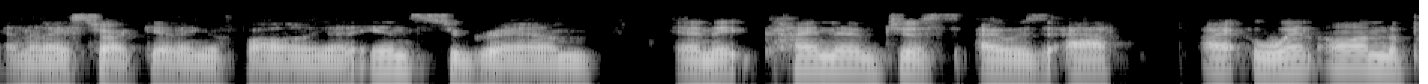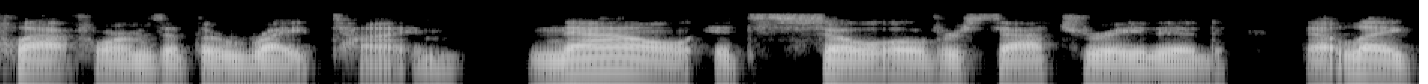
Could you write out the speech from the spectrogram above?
and then I start getting a following on Instagram and it kind of just I was at I went on the platforms at the right time. Now it's so oversaturated that like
